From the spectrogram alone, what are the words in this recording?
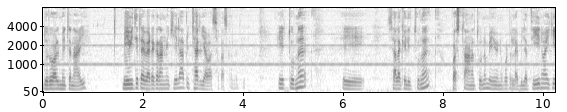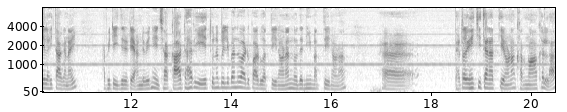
දොරවල් මෙතනයි. මේ විදිහට වැඩ කරන්න කියලා අපි චර්යාව සකස් කරලා තියෙනවා. ඒ තුන ඒ සලකලි තුන උපස්ථාන තුන මේ වෙනකොට ලැබිලා තියෙනවායි කියලා හිතාගෙනයි අපිට ඉදිරියට යන්න වෙන්නේ ඒ නිසා කාට හරි ඒ තුන පිළිබඳව අඩුපාඩුවක් තියෙනවා නම් නොදැනීමක් තියෙනවා නම් පැටලෙච්ච තැනක් තියෙනවා නම් කරුණා කළා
